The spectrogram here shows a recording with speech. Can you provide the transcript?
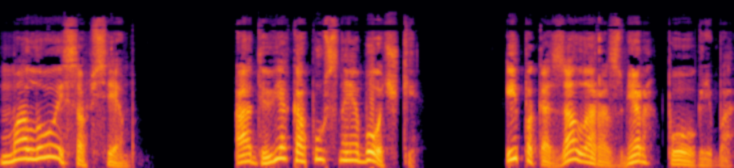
Малой совсем а две капустные бочки. И показала размер погреба,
